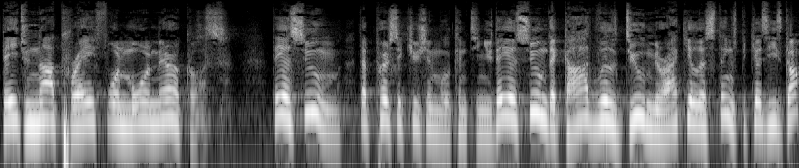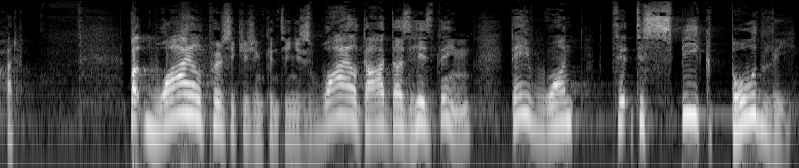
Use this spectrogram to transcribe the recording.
They do not pray for more miracles. They assume that persecution will continue. They assume that God will do miraculous things because He's God. But while persecution continues, while God does His thing, they want to, to speak boldly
